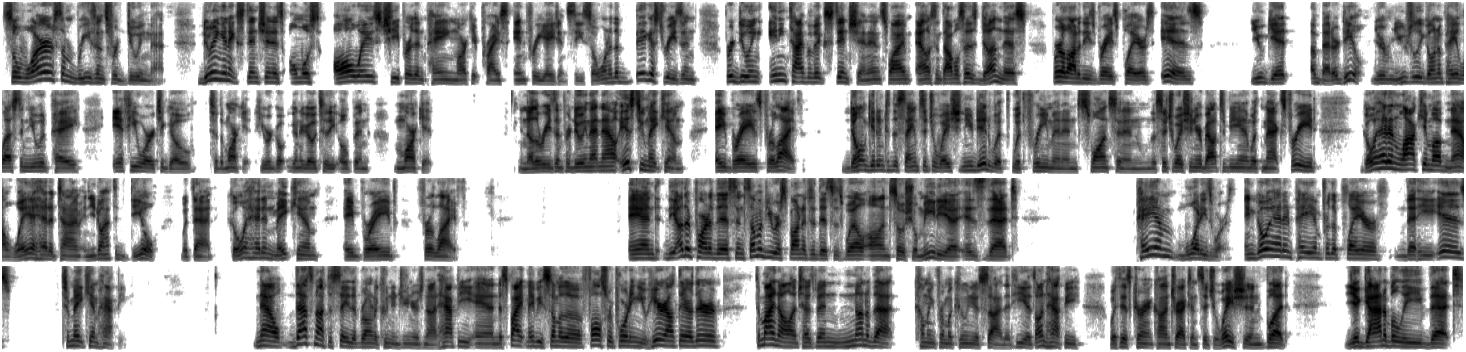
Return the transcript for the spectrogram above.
So, what are some reasons for doing that? Doing an extension is almost always cheaper than paying market price in free agency. So, one of the biggest reasons for doing any type of extension, and it's why Alex Anthopoulos has done this for a lot of these Braves players, is you get a better deal. You're usually going to pay less than you would pay if he were to go to the market. If you were go- going to go to the open market. Another reason for doing that now is to make him a Braves for life. Don't get into the same situation you did with with Freeman and Swanson and the situation you're about to be in with Max Fried. Go ahead and lock him up now, way ahead of time, and you don't have to deal with that. Go ahead and make him a Brave for life. And the other part of this, and some of you responded to this as well on social media, is that pay him what he's worth and go ahead and pay him for the player that he is to make him happy. Now, that's not to say that Ronald Acuna Jr. is not happy. And despite maybe some of the false reporting you hear out there, there, to my knowledge, has been none of that coming from Acuna's side, that he is unhappy with his current contract and situation. But you got to believe that,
